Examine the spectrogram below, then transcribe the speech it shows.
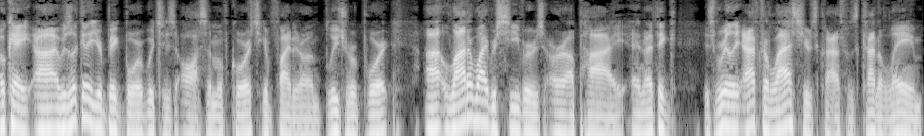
Okay, uh, I was looking at your big board, which is awesome. Of course, you can find it on Bleacher Report. Uh, a lot of wide receivers are up high, and I think it's really after last year's class was kind of lame.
